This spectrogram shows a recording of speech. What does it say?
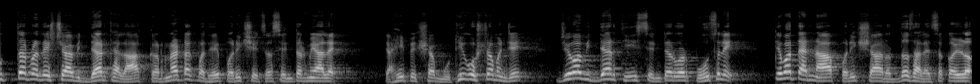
उत्तर प्रदेशच्या विद्यार्थ्याला कर्नाटकमध्ये परीक्षेचं सेंटर मिळालं आहे त्याहीपेक्षा मोठी गोष्ट म्हणजे जेव्हा विद्यार्थी सेंटरवर पोहोचले तेव्हा त्यांना परीक्षा रद्द झाल्याचं कळलं.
